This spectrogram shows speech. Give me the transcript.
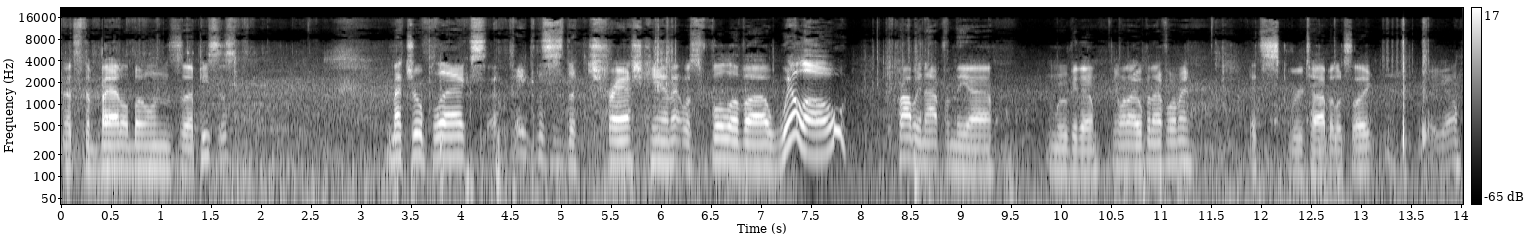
That's the Battle Bones uh, pieces. Metroplex. I think this is the trash can that was full of uh, Willow. Probably not from the uh, movie though. You want to open that for me? It's screw top. It looks like. There you go.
